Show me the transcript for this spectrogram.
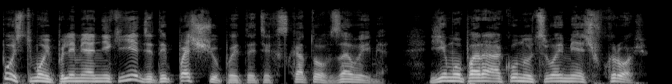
Пусть мой племянник едет и пощупает этих скотов за вымя. Ему пора окунуть свой меч в кровь.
